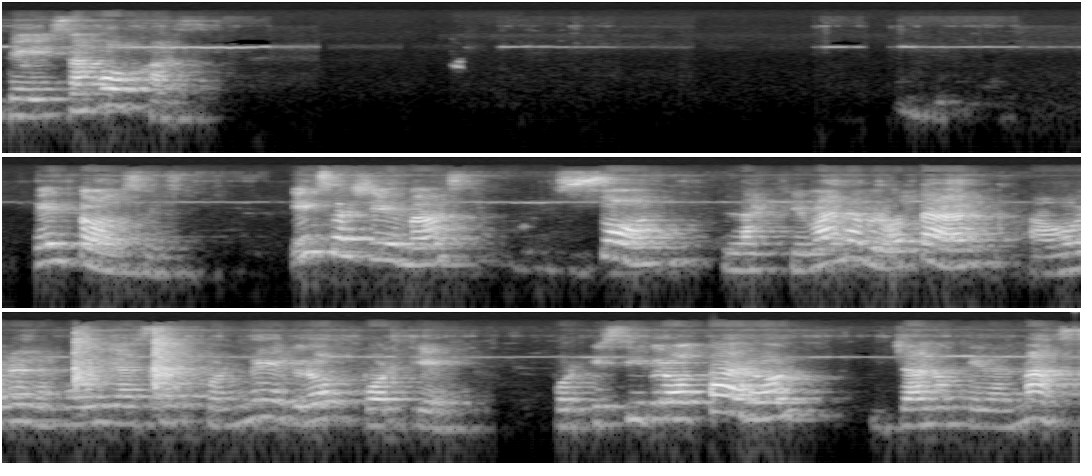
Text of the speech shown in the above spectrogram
de esas hojas. Entonces, esas yemas son las que van a brotar, ahora las voy a hacer con negro, ¿por qué? Porque si brotaron, ya no quedan más,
